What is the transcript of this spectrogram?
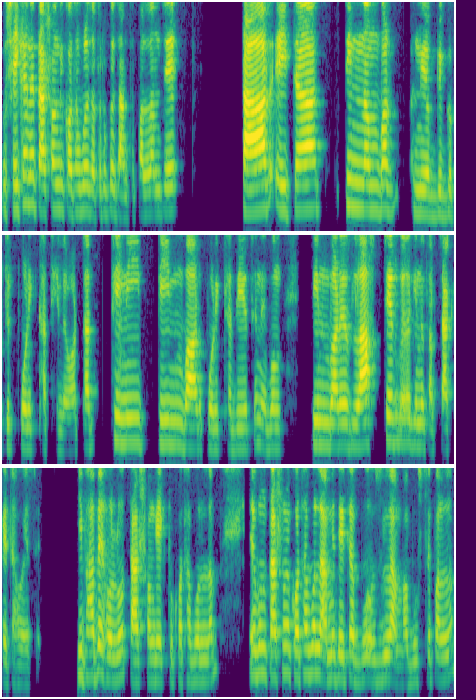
তো সেইখানে তার সঙ্গে কথা বলে যতটুকু জানতে পারলাম যে তার এইটা তিন নাম্বার নিয়োগ বিজ্ঞপ্তির পরীক্ষা ছিল। অর্থাৎ তিনি তিনবার পরীক্ষা দিয়েছেন এবং তিনবারের লাস্টের বারে কিন্তু তার চাকরিটা হয়েছে। কীভাবে হলো তার সঙ্গে একটু কথা বললাম এবং তার সঙ্গে কথা বলে আমি যেটা বুঝলাম বা বুঝতে পারলাম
